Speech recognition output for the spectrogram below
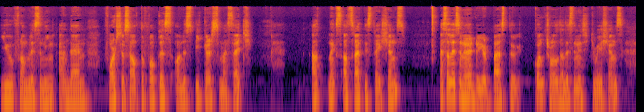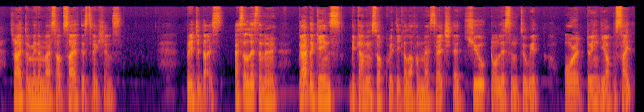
you from listening and then force yourself to focus on the speaker's message. Out, next, outside distractions. As a listener, do your best to control the listening situations. Try to minimize outside distractions. Prejudice. As a listener, guard against becoming so critical of a message that you don't listen to it or doing the opposite,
